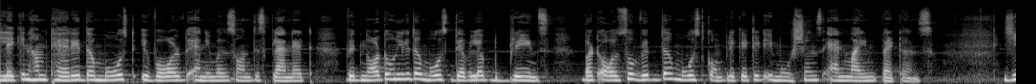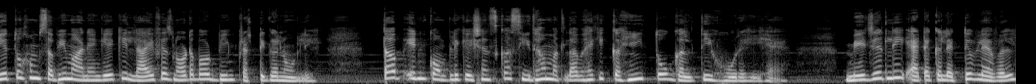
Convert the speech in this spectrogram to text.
लेकिन हम ठहरे the most evolve animals on this planet with not only the most developed brains but also with the most complicated emotions and mind patterns ये तो हम सभी मानेंगे कि life is not about being practical only तब इन कॉम्प्लिकेशंस का सीधा मतलब है कि कहीं तो गलती हो रही है। Majorly at a collective level,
